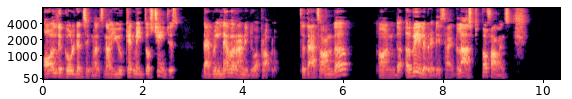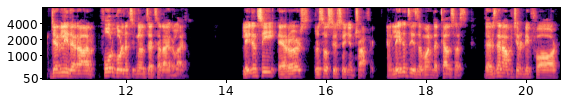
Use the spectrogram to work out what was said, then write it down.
all the golden signals. Now you can make those changes that will never run into a problem. So that's on the on the availability side. The last performance. Generally, there are four golden signals that Sedai relies on. Latency, errors, resource usage, and traffic. And latency is the one that tells us there is an opportunity for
